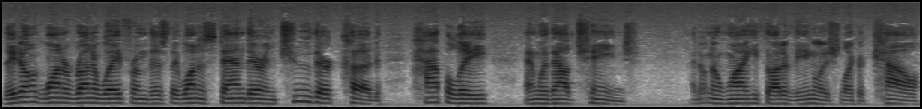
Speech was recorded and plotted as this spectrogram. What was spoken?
They don't want to run away from this. They want to stand there and chew their cud happily and without change. I don't know why he thought of the English like a cow.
